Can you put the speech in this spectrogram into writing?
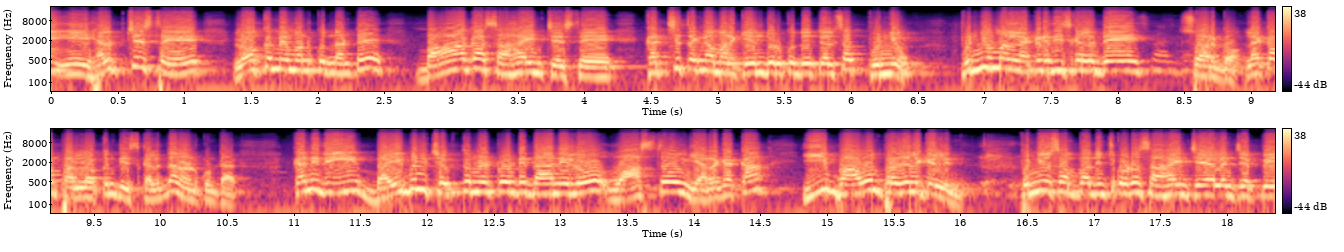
ఈ హెల్ప్ చేస్తే లోకం ఏమనుకుందంటే బాగా సహాయం చేస్తే ఖచ్చితంగా మనకి ఏం దొరుకుతుందో తెలుసా? పుణ్యం. పుణ్యం మనల్ని ఎక్కడ తీసుకెళ్ళద్ది? స్వర్గం. లేక పరలోకం తీసుకెళ్ళద్ది అని అనుకుంటారు. కానీ ఇది బైబిల్ చెప్తున్నటువంటి దానిలో వాస్తవం ఎరగక ఈ భావం ప్రజలకు వెళ్ళింది పుణ్యం సంపాదించుకోవడం సహాయం చేయాలని చెప్పి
